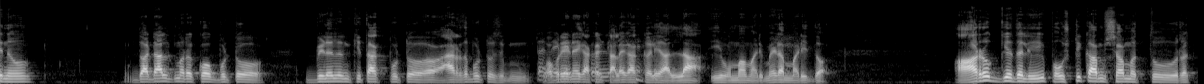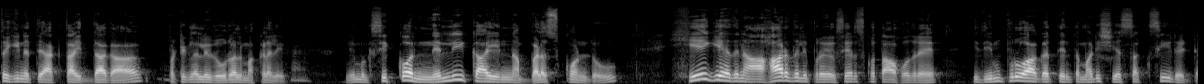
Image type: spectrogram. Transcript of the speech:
ಏನು? ದೊಡ್ಡಾಲ್ದ ಮರಕ್ಕೆ ಹೋಗ್ಬಿಟ್ಟು ಬಿಳಲನ್ನು ಕಿತ್ತಾಕ್ಬಿಟ್ಟು ಅರ್ದ್ಬಿಟ್ಟು ಕೊಬ್ಬರಿ ಎಣ್ಣೆಗೆ ಹಾಕೊಂಡು ತಲೆಗೆ ಹಾಕೊಳ್ಳಿ ಅಲ್ಲ ಈ ಅಮ್ಮ ಮಾಡಿ ಮೇಡಮ್ ಮಾಡಿದ್ದು. ಆರೋಗ್ಯದಲ್ಲಿ ಪೌಷ್ಟಿಕಾಂಶ ಮತ್ತು ರಕ್ತಹೀನತೆ ಆಗ್ತಾ ಇದ್ದಾಗ ಪರ್ಟಿಕ್ಯುಲರ್ಲಿ ರೂರಲ್ ಮಕ್ಕಳಲ್ಲಿ ನಿಮಗೆ ಸಿಕ್ಕೋ ನೆಲ್ಲಿಕಾಯಿನ ಬಳಸ್ಕೊಂಡು ಹೇಗೆ ಅದನ್ನು ಆಹಾರದಲ್ಲಿ ಪ್ರಯೋಗ ಸೇರಿಸ್ಕೊತಾ ಹೋದರೆ ಇದು ಇಂಪ್ರೂವ್ ಆಗುತ್ತೆ ಅಂತ ಮಾಡಿ she succeeded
